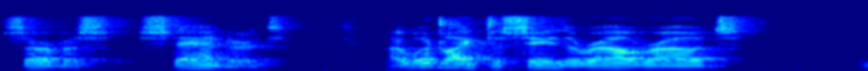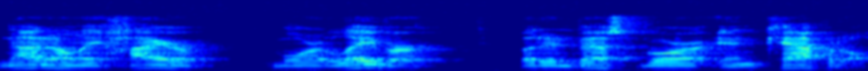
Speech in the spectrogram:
service standards. I would like to see the railroads not only hire more labor, but invest more in capital.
